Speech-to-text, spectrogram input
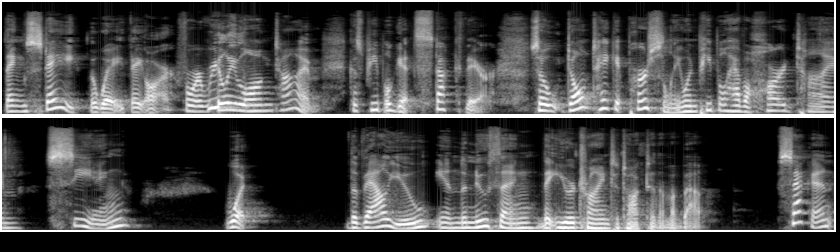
things stay the way they are for a really long time because people get stuck there. So don't take it personally when people have a hard time seeing what the value in the new thing that you're trying to talk to them about. Second,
